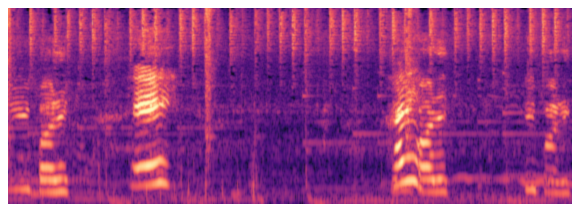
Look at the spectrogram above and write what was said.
Hey, buddy. Hey. Hey, Honey. buddy. Hey, buddy.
